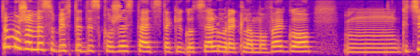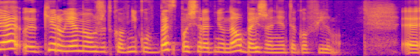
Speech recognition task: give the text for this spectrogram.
to możemy sobie wtedy skorzystać z takiego celu reklamowego, mm, gdzie y, kierujemy użytkowników bezpośrednio na obejrzenie tego filmu. E,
